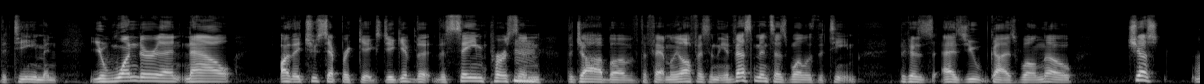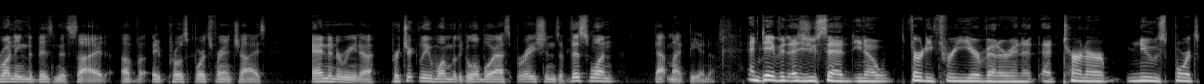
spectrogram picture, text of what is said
the team, and you wonder then now are they two separate gigs? Do you give the the same person hmm. the job of the family office and the investments as well as the team? Because as you guys well know, just running the business side of a pro sports franchise and an arena, particularly one with the global aspirations of this one, that might be enough. And David, as you said, you know, 33 year veteran at, at Turner, new sports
